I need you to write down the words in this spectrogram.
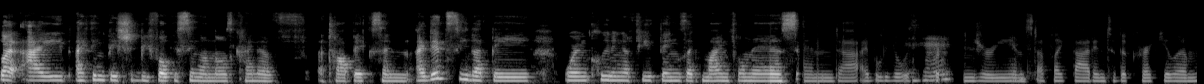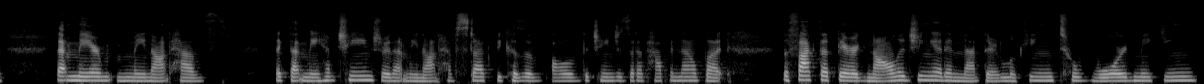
but I I think they should be focusing on those kind of uh, topics. And I did see that they were including a few things like mindfulness and uh, I believe it was mm-hmm. injury and stuff like that into the curriculum that may or may not have like that may have changed or that may not have stuck because of all of the changes that have happened now but the fact that they're acknowledging it and that they're looking toward making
